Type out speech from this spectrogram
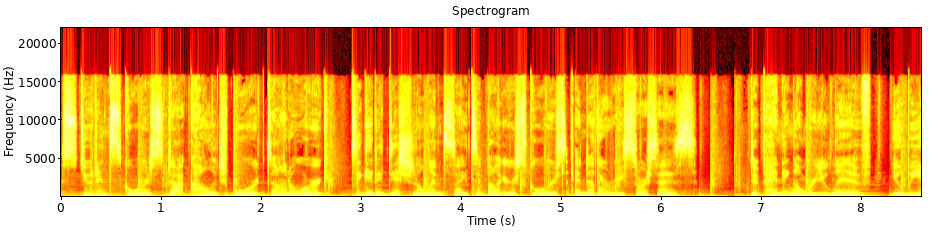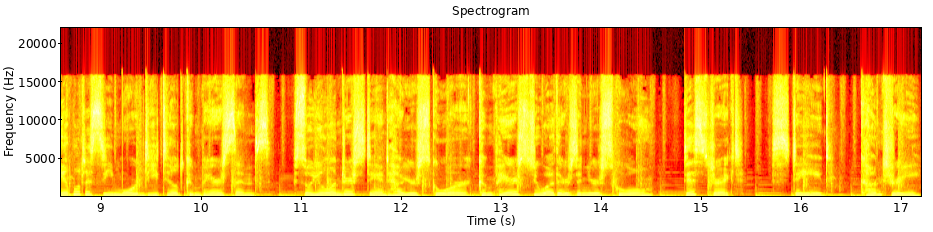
studentscores.collegeboard.org to get additional insights about your scores and other resources. Depending on where you live, you'll be able to see more detailed comparisons, so you'll understand how your score compares to others in your school, district, state, country,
